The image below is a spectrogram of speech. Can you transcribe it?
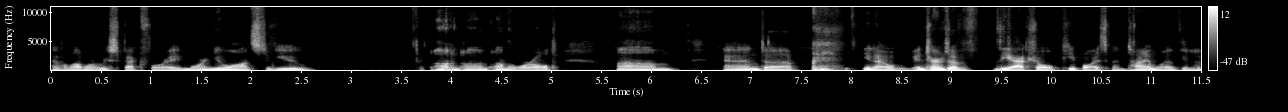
I have a lot more respect for a more nuanced view on, on, on the world. Um, and uh, you know in terms of the actual people i spent time with you know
